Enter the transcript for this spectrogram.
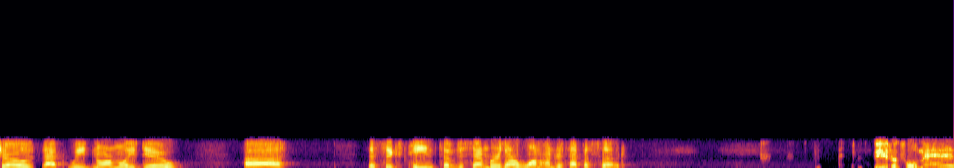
shows that we normally do, uh, the 16th of December is our 100th episode. Beautiful man.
